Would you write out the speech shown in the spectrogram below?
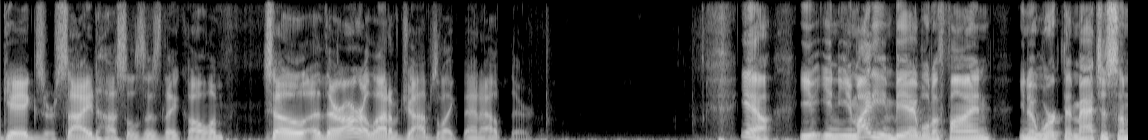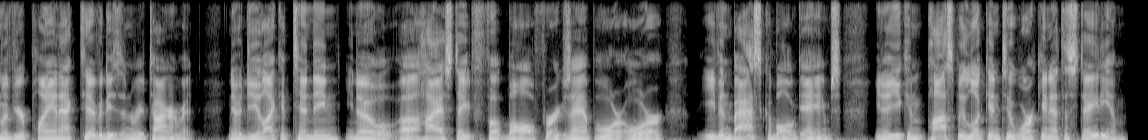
gigs or side hustles, as they call them. So uh, there are a lot of jobs like that out there. Yeah, you, you, you might even be able to find you know work that matches some of your planned activities in retirement. You know, do you like attending you know uh, Ohio State football, for example, or or even basketball games? You know, you can possibly look into working at the stadium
